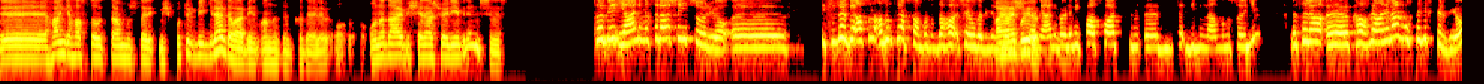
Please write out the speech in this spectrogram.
e, hangi hastalıktan muzdaripmiş bu tür bilgiler de var benim anladığım kadarıyla. Ona dair bir şeyler söyleyebilir misiniz? Tabii yani mesela şeyi söylüyor. E, size bir aslında alıntı yapsam burada daha şey olabilir diye düşünüyorum. Yani böyle bir paspat e, dilinden bunu söyleyeyim. Mesela e, kahvehaneler muhteliftir diyor.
